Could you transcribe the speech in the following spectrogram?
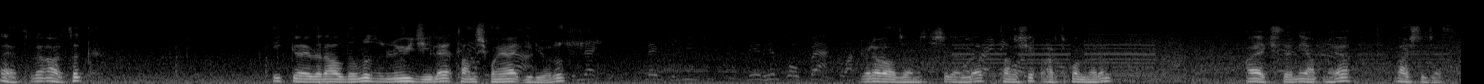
Let's ilk görevleri aldığımız Luigi ile tanışmaya gidiyoruz. Görev alacağımız kişilerle tanışıp artık onların ayak işlerini yapmaya başlayacağız.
